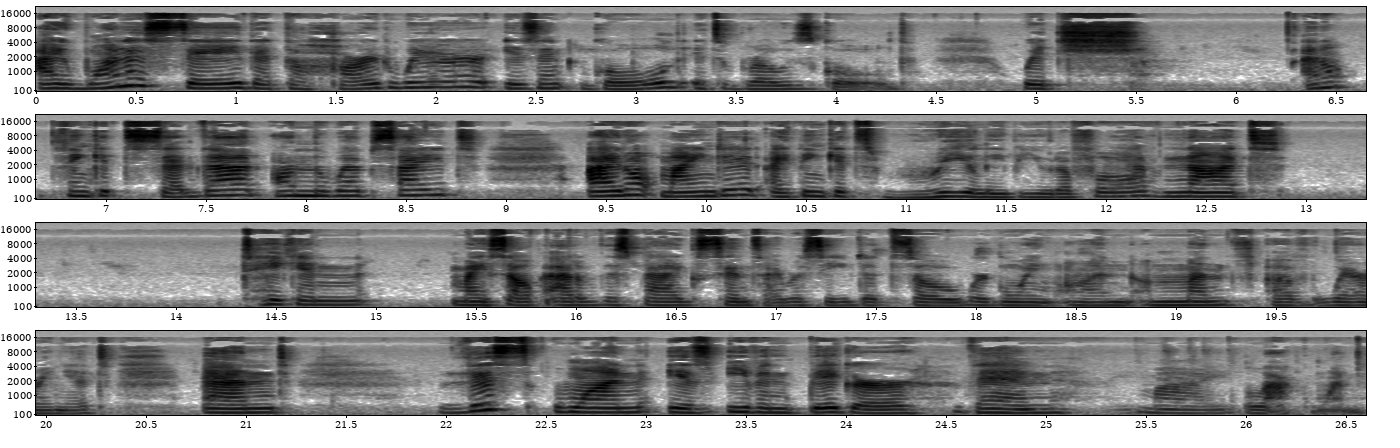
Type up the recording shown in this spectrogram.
I want to say that the hardware isn't gold, it's rose gold, which I don't think it said that on the website. I don't mind it. I think it's really beautiful. I have not taken myself out of this bag since I received it. So we're going on a month of wearing it. And this one is even bigger than my black one.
